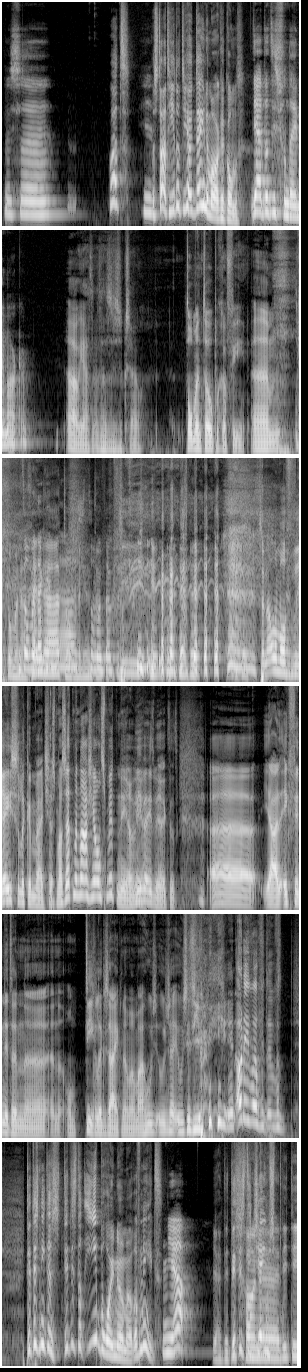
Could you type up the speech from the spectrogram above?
Dus eh, Wat? Ja. Er staat hier dat hij uit Denemarken komt. ja, dat is van Denemarken. Oh ja, dat, dat is ook zo. Tom en topografie. Ehm, Tom en Tom agenda, Tom en Tom en topografie. het zijn allemaal vreselijke matches. Maar zet me naast Jan Smit neer. Wie Ja. weet werkt het. Eh, ja, ik vind dit een, eh een ontiegelijk zeiknummer. Maar hoe, hoe, hoe zitten jullie hierin? Oh nee, wat, wat- dit is, niet een, dit is dat e-boy nummer, of niet? Ja, Ja, dit, Dit is, is gewoon, die James eh, die, die, die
